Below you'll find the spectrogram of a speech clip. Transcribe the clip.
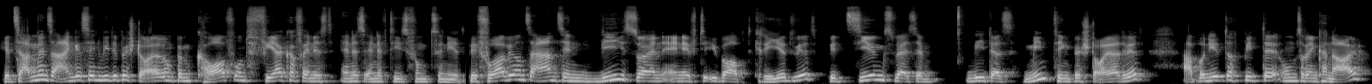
Jetzt haben wir uns angesehen, wie die Besteuerung beim Kauf und Verkauf eines, eines NFTs funktioniert. Bevor wir uns ansehen, wie so ein NFT überhaupt kreiert wird, beziehungsweise wie das Minting besteuert wird, abonniert doch bitte unseren Kanal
